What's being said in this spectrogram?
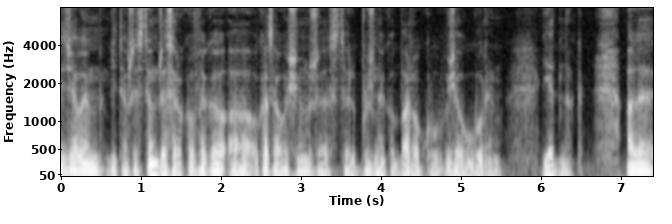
Zapowiedziałem gitarzystę jazz rockowego, a okazało się, że styl późnego baroku wziął górę. Jednak, ale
